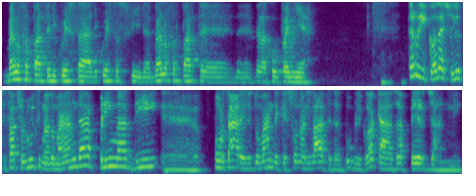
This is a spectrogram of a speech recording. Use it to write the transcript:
Bello far parte di questa, di questa sfida, è bello far parte de, della compagnia. Enrico, adesso io ti faccio l'ultima domanda prima di eh, portare le domande che sono arrivate dal pubblico a casa per Gianni.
